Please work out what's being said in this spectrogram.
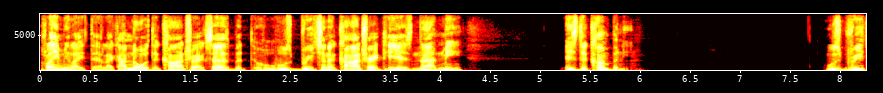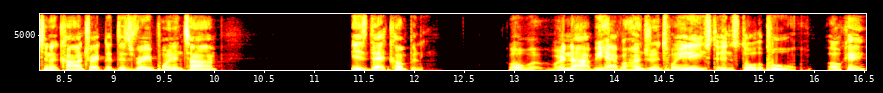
play me like that. Like I know what the contract says, but who's breaching a contract here is not me, is the company. Who's breaching a contract at this very point in time is that company. Well, we're not. We have 120 days to install the pool. Okay.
